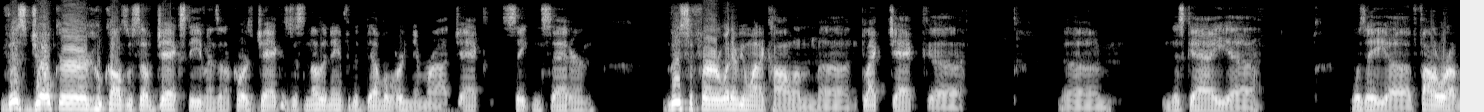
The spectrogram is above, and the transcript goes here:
this Joker who calls himself Jack Stevens, and of course Jack is just another name for the devil or Nimrod. Jack, Satan, Saturn, Lucifer, whatever you want to call him, uh, Black Jack. Uh, um, this guy uh, was a uh, follower of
